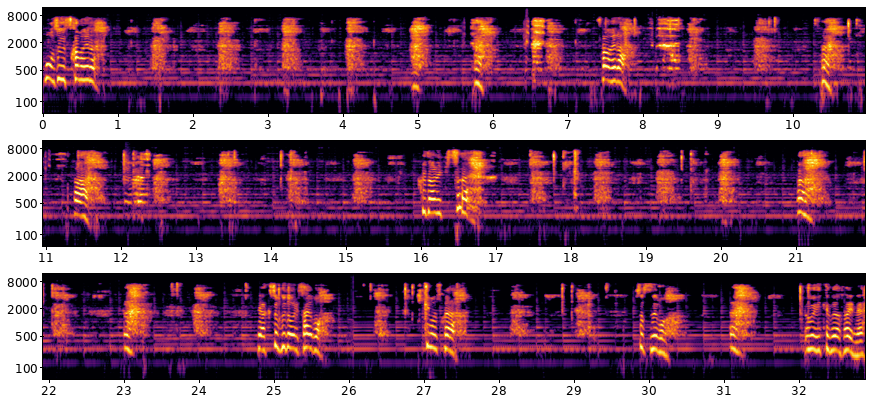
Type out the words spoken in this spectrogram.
もうすぐ捕まえる。捕まえた。ああ下りきつい。約束通り最後、引きますから、一つでも、上行ってくださいね。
